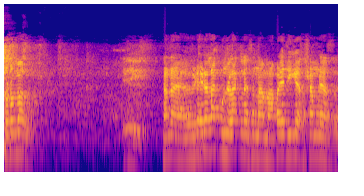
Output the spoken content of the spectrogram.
ছোট মাল। না না, এটা- এটা লাগবে না, লাগলে আছে না আমার বাড়ির দিকে আছে, সামনে আছে।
